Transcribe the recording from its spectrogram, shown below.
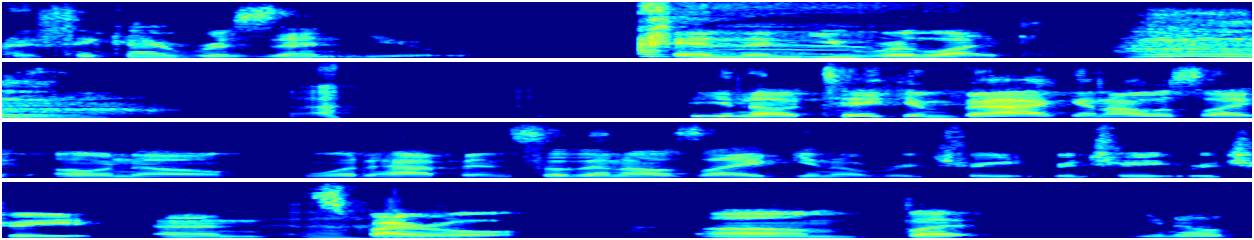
I think I resent you," and then you were like, you know, taken back, and I was like, "Oh no, what happened?" So then I was like, you know, retreat, retreat, retreat, and Uh-huh. spiral. Um, but you know,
